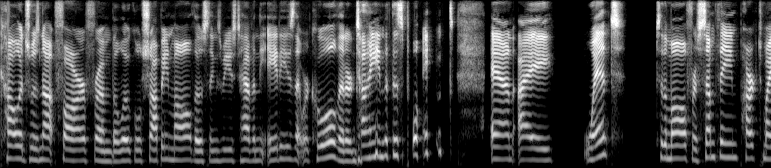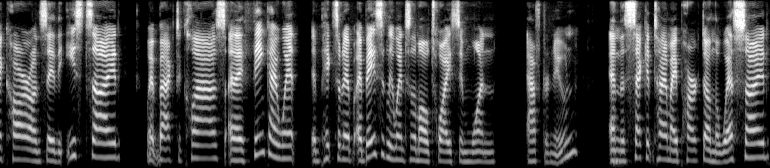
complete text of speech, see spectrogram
college was not far from the local shopping mall, those things we used to have in the 80s that were cool that are dying at this point. And I went to the mall for something, parked my car on, say, the east side, went back to class, and I think I went and picked something up. I basically went to the mall twice in one afternoon. And the second time I parked on the west side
